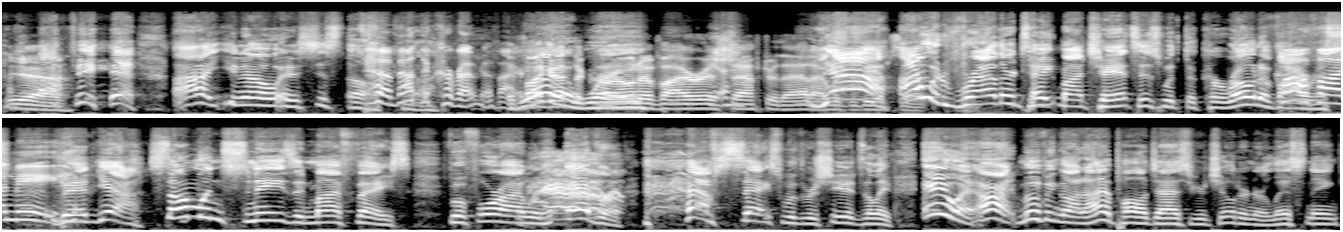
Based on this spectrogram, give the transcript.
god. Yeah. yeah, I you know, it's just oh, About the coronavirus. If What I got the way- coronavirus after that, I would be yeah, upset. I would rather take my chances with the coronavirus. Cough on me. Than, yeah, someone sneeze in my face before I would ever have sex with Rashida Tlaib. Anyway, all right, moving on. I apologize if your children are listening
